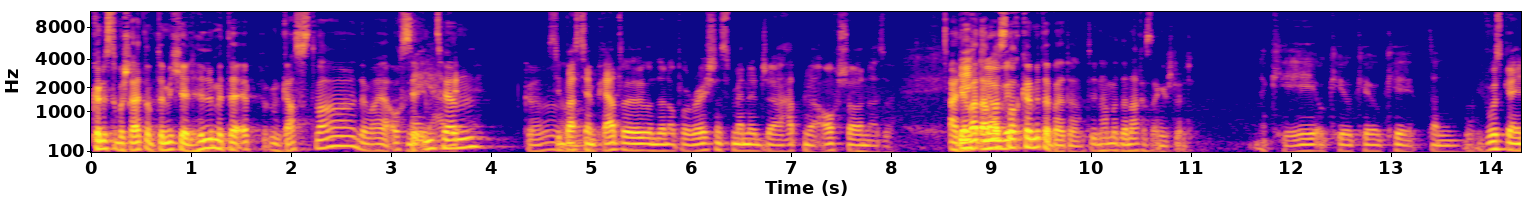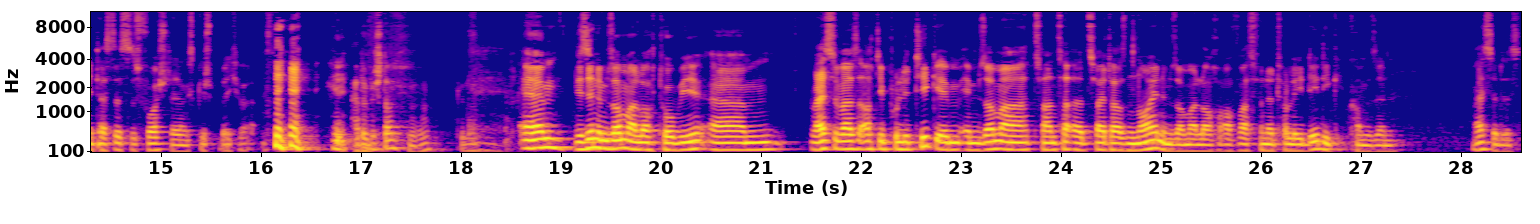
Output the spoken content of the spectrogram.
könntest du bestreiten, ob der Michael Hill mit der App ein Gast war? Der war ja auch sehr naja, intern. Sebastian Pertl, unseren Operations Manager, hatten wir auch schon. Also, ah, der war damals glaube, noch kein Mitarbeiter. Den haben wir danach erst eingestellt. Okay, okay, okay, okay. Dann, ich wusste gar nicht, dass das das Vorstellungsgespräch war. Hat er bestanden, oder? Genau. Ähm, wir sind im Sommerloch, Tobi. Ähm, weißt du, was auch die Politik im, im Sommer 20, äh, 2009 im Sommerloch, auf was für eine tolle Idee die gekommen sind? Weißt du das?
